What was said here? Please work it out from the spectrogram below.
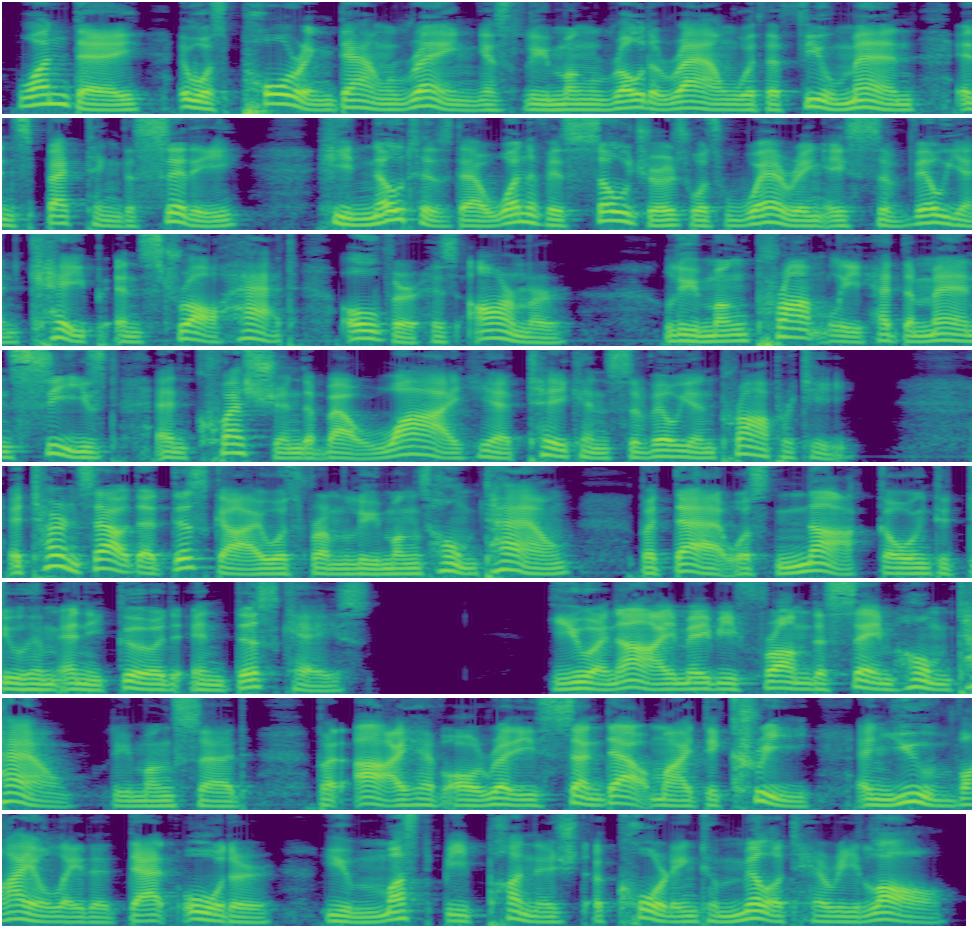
One day, it was pouring down rain as Lu Meng rode around with a few men inspecting the city. He noticed that one of his soldiers was wearing a civilian cape and straw hat over his armor. Lu Meng promptly had the man seized and questioned about why he had taken civilian property. It turns out that this guy was from Lu Meng's hometown, but that was not going to do him any good in this case. You and I may be from the same hometown, Lu Meng said, but I have already sent out my decree, and you violated that order. You must be punished according to military law.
